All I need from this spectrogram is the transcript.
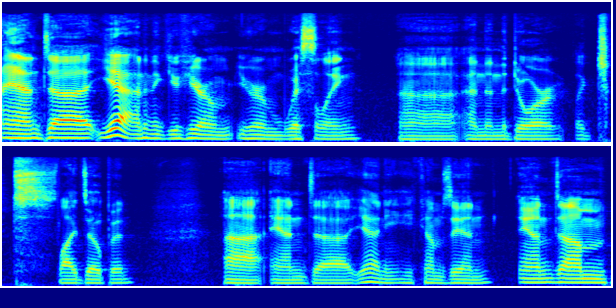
and uh, yeah, and I think you hear him you hear him whistling, uh, and then the door like slides open, uh, and uh, yeah, and he, he comes in, and um,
